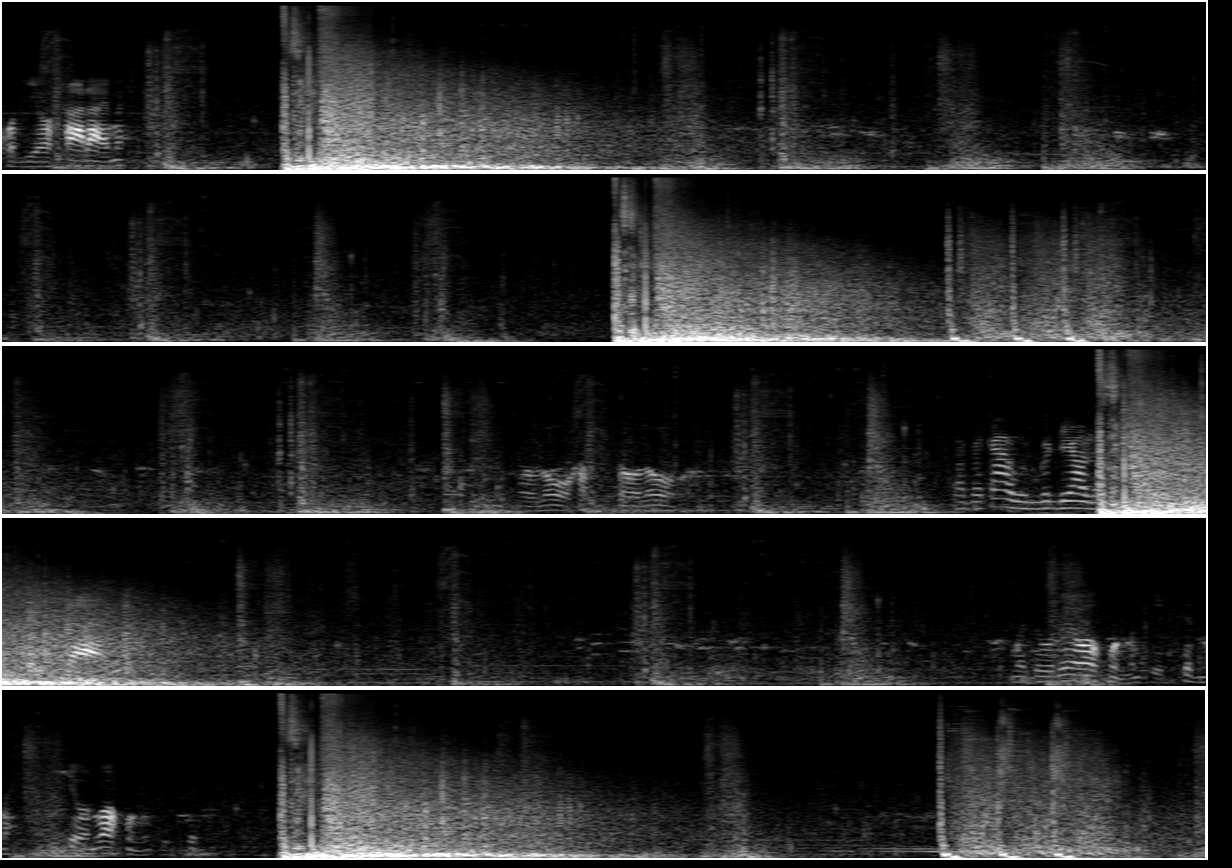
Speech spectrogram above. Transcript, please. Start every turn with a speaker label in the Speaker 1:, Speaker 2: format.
Speaker 1: ที่คนเดียวฆ่าได้ไหมโซโล่ครับโซโล่
Speaker 2: มันไปกล้าอุ่นคนเดียวเลย
Speaker 1: ได้ ดูด้วยว่าหุ่นมันอึดขึ้นไหมเชื่อมันว่าหุ่นมันอึดขึ้น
